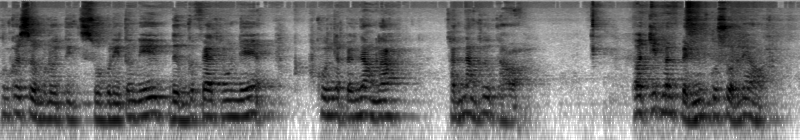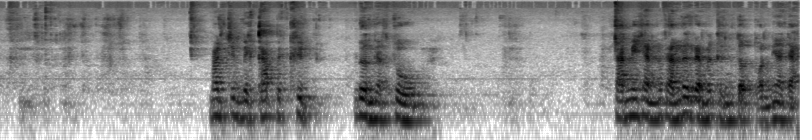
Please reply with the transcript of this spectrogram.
คุณเคยสูบบุหรี่ติดสูบบุหรี่ตรงนี้ ดื่มกาแฟตรงนี้ คุณอย่าไปนั่งนะฉันนั่งคือเขาเพราะจิตมันเป็นกุศลแล้ว มันจึงไปกลับไปคิดเรื่องอยากสูบตามมีฉันก็ฉันเลิกได้มาถึงตตอนเนี้ยจ้ะ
